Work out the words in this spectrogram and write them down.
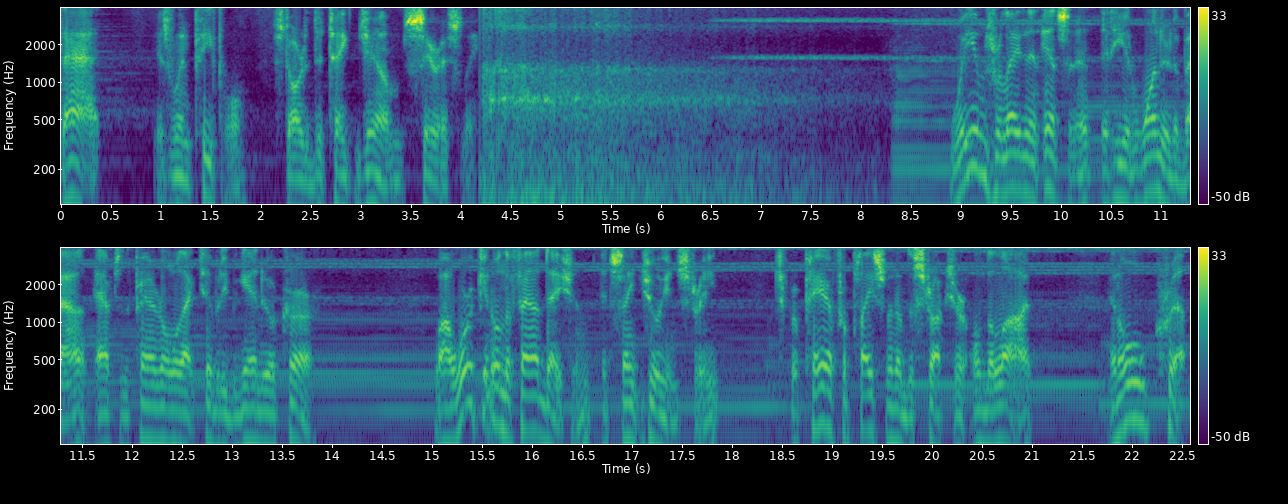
That is when people started to take Jim seriously. Williams related an incident that he had wondered about after the paranormal activity began to occur. While working on the foundation at St. Julian Street to prepare for placement of the structure on the lot, an old crypt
